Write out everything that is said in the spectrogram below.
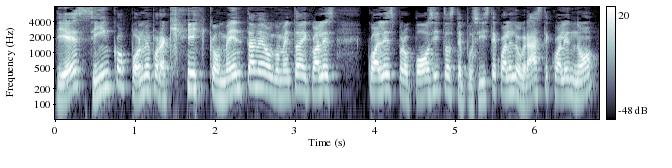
¿10? ¿5? Ponme por aquí, coméntame o coméntame cuáles, cuáles propósitos te pusiste, cuáles lograste, cuáles no.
